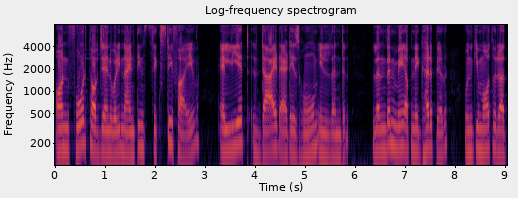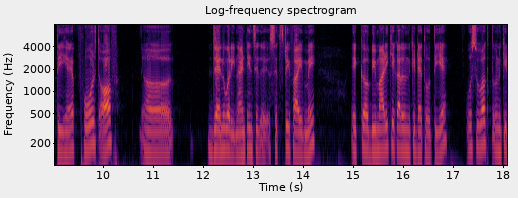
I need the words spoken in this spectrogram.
On fourth of January 1965 Eliot died at his home in London London में अपने घर पर उनकी मौत हो जाती है फोर्थ ऑफ़ जनवरी 1965 में। एक बीमारी के कारण उनकी डेथ होती है। उस वक्त उनकी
